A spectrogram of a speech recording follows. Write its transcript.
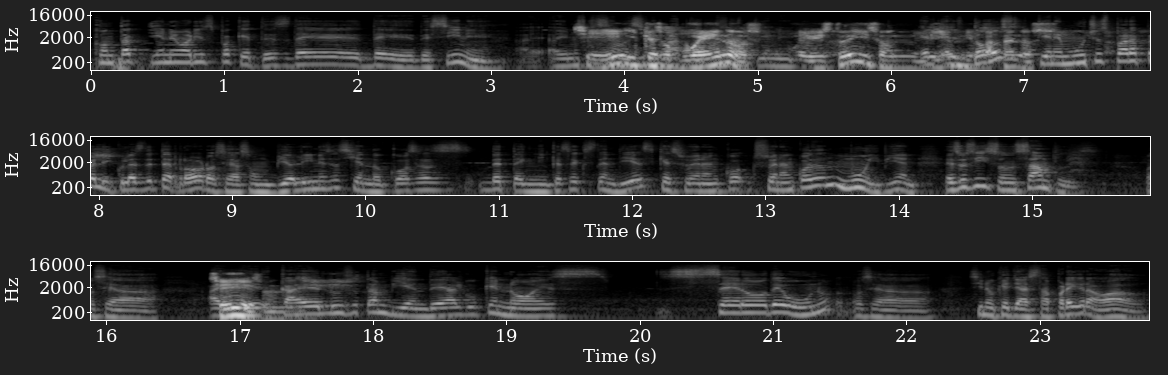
Contact tiene varios paquetes de, de, de cine. Hay- hay unos Sí, y que son buenos. tiene- He visto y son El, bien, el bien 2 bacanos. tiene muchos para películas de terror, o sea, son violines haciendo cosas de técnicas extendidas que suenan, co- suenan cosas muy bien. Eso sí, son samples. O sea, ahí Sí, cae el uso también de algo que no es cero de uno, o sea, sino que ya está pregrabado.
